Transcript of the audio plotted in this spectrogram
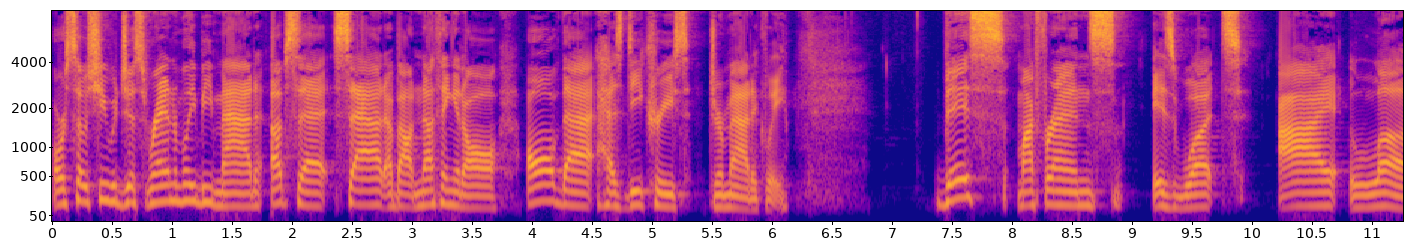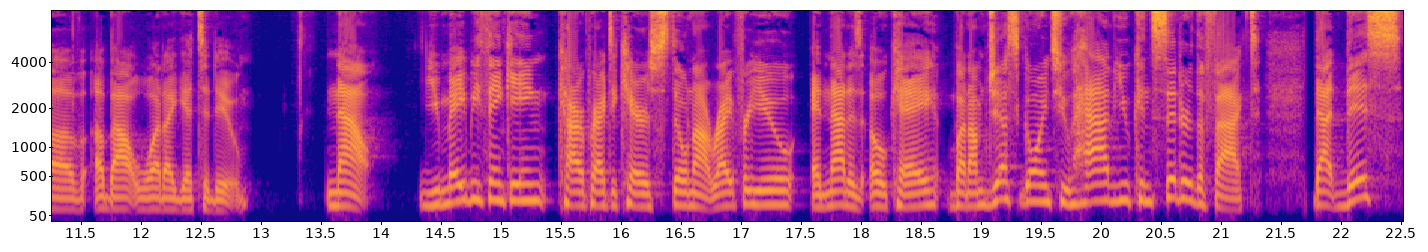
or so she would just randomly be mad, upset, sad about nothing at all. All of that has decreased dramatically. This, my friends, is what I love about what I get to do. Now, you may be thinking chiropractic care is still not right for you, and that is okay, but I'm just going to have you consider the fact that this,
